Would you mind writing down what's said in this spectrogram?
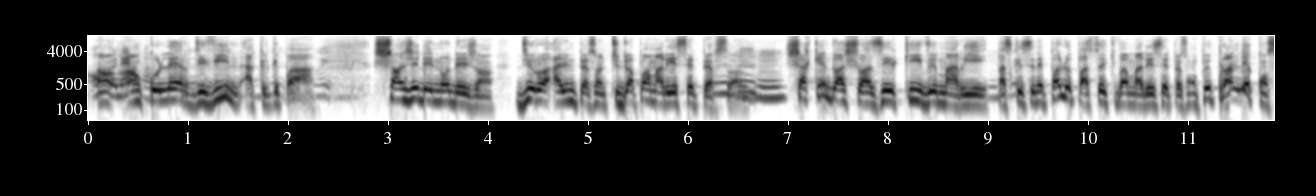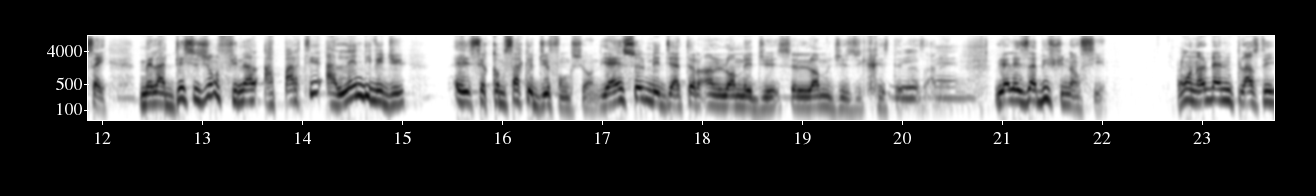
En en, colère. en colère divine à quelque part. Oui. Changer des noms des gens, dire à une personne, tu ne dois pas marier cette personne. Chacun doit choisir qui il veut marier, parce que ce n'est pas le pasteur qui va marier cette personne. On peut prendre des conseils, mais la décision finale appartient à l'individu. Et c'est comme ça que Dieu fonctionne. Il y a un seul médiateur entre l'homme et Dieu, c'est l'homme Jésus-Christ de Oui. Nazareth. Il y a les abus financiers. On a une place dit,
